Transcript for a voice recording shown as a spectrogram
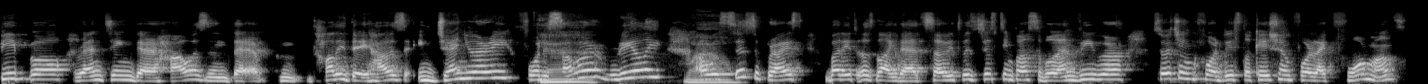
people renting their house and their mm, holiday house in january for the summer really? I was so surprised but it was like that. So it was just impossible. And we were searching for this location for like four months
